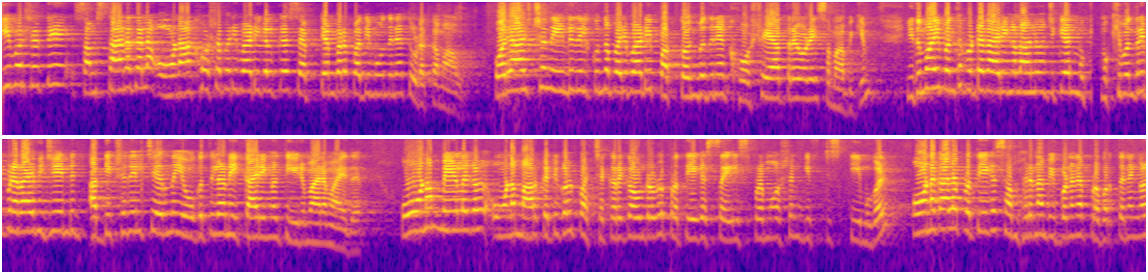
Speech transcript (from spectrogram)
ഈ വർഷത്തെ സംസ്ഥാനതല ഓണാഘോഷ പരിപാടികൾക്ക് സെപ്റ്റംബർ പതിമൂന്നിന് തുടക്കമാവും. ഒരാഴ്ച നീണ്ടു നിൽക്കുന്ന പരിപാടി പത്തൊൻപതിന് ഘോഷയാത്രയോടെ സമാപിക്കും. ഇതുമായി ബന്ധപ്പെട്ട കാര്യങ്ങൾ ആലോചിക്കാൻ മുഖ്യമന്ത്രി പിണറായി വിജയന്റെ അധ്യക്ഷതയിൽ ചേർന്ന യോഗത്തിലാണ് ഇക്കാര്യങ്ങൾ തീരുമാനമായത്. ഓണം മേളകൾ ഓണം മാർക്കറ്റുകൾ പച്ചക്കറി കൗണ്ടറുകൾ പ്രത്യേക സെയിൽസ് പ്രൊമോഷൻ ഗിഫ്റ്റ് സ്കീമുകൾ ഓണകാല പ്രത്യേക സംഭരണ വിപണന പ്രവർത്തനങ്ങൾ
